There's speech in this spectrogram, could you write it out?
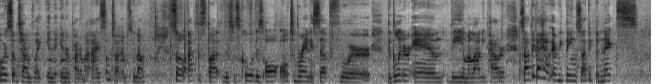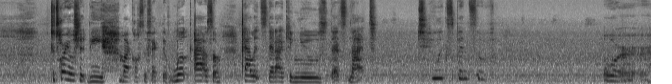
Or sometimes like in the inner part of my eyes sometimes you know? So I just thought this was cool. This is all Ulta brand except for the glitter and the Milani powder. So I think I have everything. So I think the next tutorial should be my cost-effective look I have some palettes that I can use that's not too expensive or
